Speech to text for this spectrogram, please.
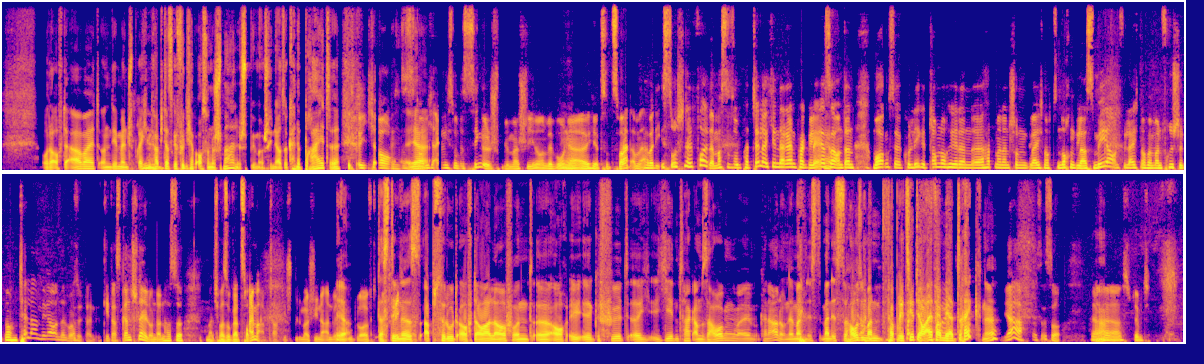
oder auf der Arbeit und dementsprechend Ja. habe ich das Gefühl, ich habe auch so eine schmale Spülmaschine, also keine breite. Ich, ich auch. Das ist, Ja. glaube ich, eigentlich so eine Single-Spülmaschine und wir wohnen ja. hier zu zweit, aber, aber die ist so schnell voll. Da machst du so ein paar Tellerchen da rein, ein paar Gläser Ja. und dann morgens der Kollege Tom noch hier, dann äh, hat man dann schon gleich noch, noch ein Glas mehr und vielleicht noch, wenn man frühstückt, noch einen Teller mehr und dann, ich, dann geht das ganz schnell und dann hast du manchmal sogar zweimal am Tag die Spülmaschine an, wenn Ja. es gut läuft. Das Ding ist absolut auf Dauerlauf und äh, auch äh, gefühlt äh, jeden Tag am Saugen, weil, keine Ahnung, ne, man ist, man ist zu Hause, man fabriziert ja auch einfach mehr Dreck, ne? Ja, das ist so. Ja, Ja. ja, das stimmt.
